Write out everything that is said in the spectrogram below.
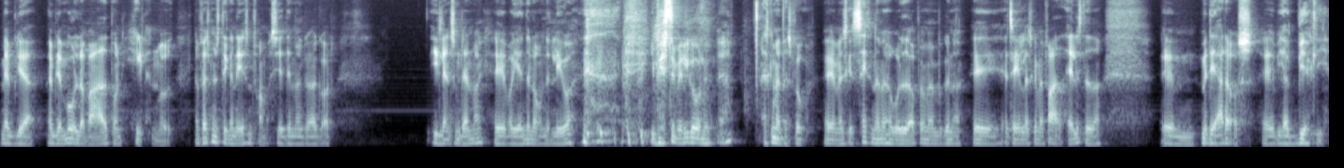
man, bliver, man bliver målt og vejet på en helt anden måde. Når først man stikker næsen frem og siger, at det man gør er godt, i et land som Danmark, øh, hvor janteloven den lever i bedste velgående, ja. der skal man passe på. Øh, man skal sætte noget med at have ryddet op, når man begynder øh, at tale. Der skal være fejret alle steder. Øhm, men det er der også. Øh, vi har virkelig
